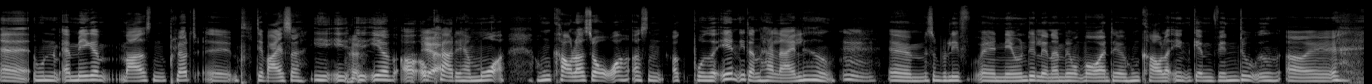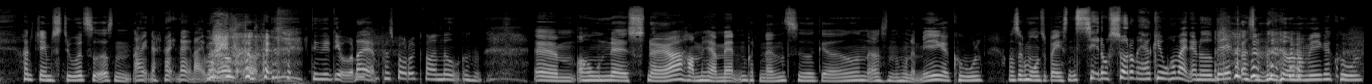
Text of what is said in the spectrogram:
Uh, hun er mega meget sådan plot uh, devicer i, i, i, i at, at opklare Ja. det her mor. Og hun kravler også over og, sådan, og bryder ind i den her lejlighed. Mm. Øhm, som du lige øh, nævnte, Lennart, hvor at, øh, hun kravler ind gennem vinduet, og, øh, og James Stewart sidder sådan, nej, nej, nej, nej, nej, er det? Din idioter, ja, pas på, du ikke ned. Øhm, og hun øh, snører ham her manden på den anden side af gaden, og sådan, hun er mega cool. Og så kommer hun tilbage sådan, se du, så du, hvad jeg gjorde, mand, jeg nåede væk, og sådan, hun er mega cool.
